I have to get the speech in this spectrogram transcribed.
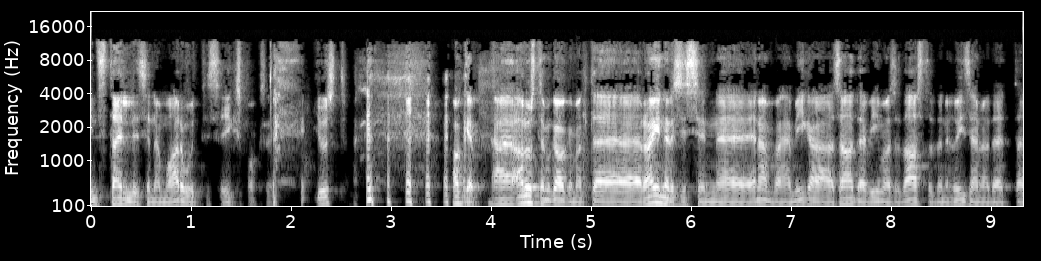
installisin oma arvutisse Xbox'i just okei okay,, äh, alustame kaugemalt. Äh, Rainer siis siin äh, enam-vähem iga saade viimased aastad on hõisanud, et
